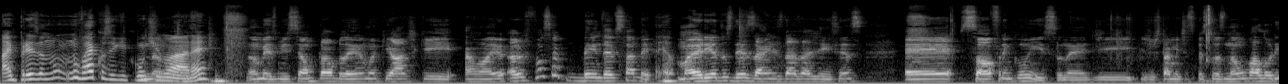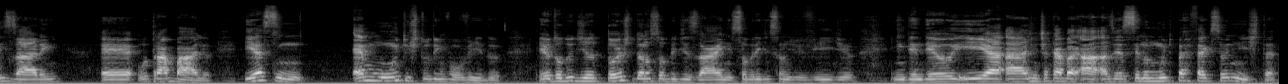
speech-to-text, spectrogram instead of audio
a empresa não, não vai conseguir continuar, Não. né? Não mesmo, isso é um problema que eu acho que a maioria. Você bem deve saber. A maioria dos designers das agências é, sofrem com isso, né? De justamente as pessoas não valorizarem é, o trabalho. E assim, é muito estudo envolvido. Eu todo dia tô estudando sobre design, sobre edição de vídeo, entendeu? E a, a gente acaba, a- às vezes, sendo muito perfeccionista,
